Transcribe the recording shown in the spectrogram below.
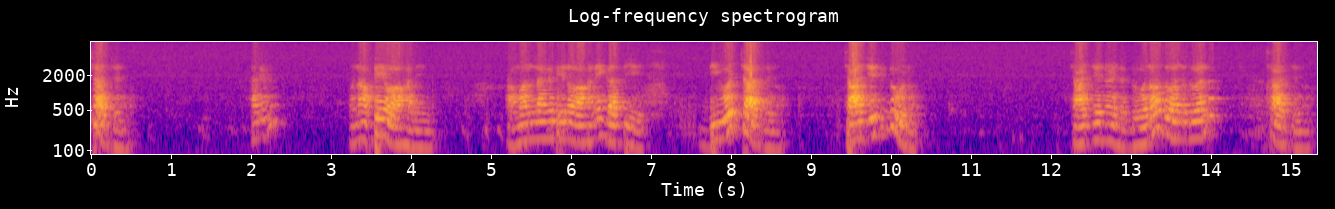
charge වෙනවා. හරිද? මොන අපේ වාහනේ. Taman ළඟ තියෙන වාහනේ ගතියේ. දිව charge වෙනවා. charge එකේ දුවනවා. charge වෙන වෙන දුවනවා දුවන දුවන charge වෙනවා.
